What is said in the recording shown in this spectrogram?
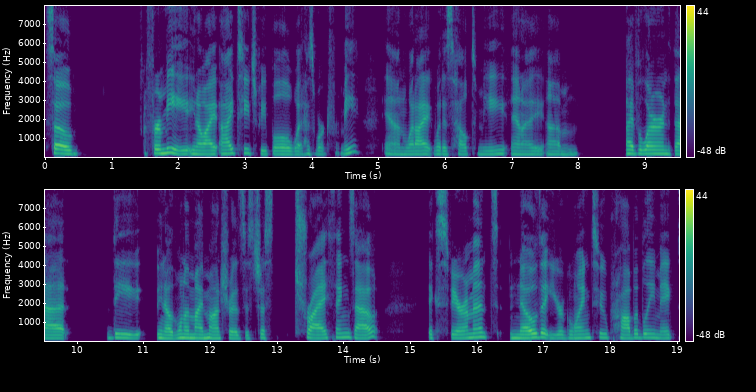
So for me you know i i teach people what has worked for me and what i what has helped me. And i um i've learned that the you know one of my mantras is just try things out experiment know that you're going to probably make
